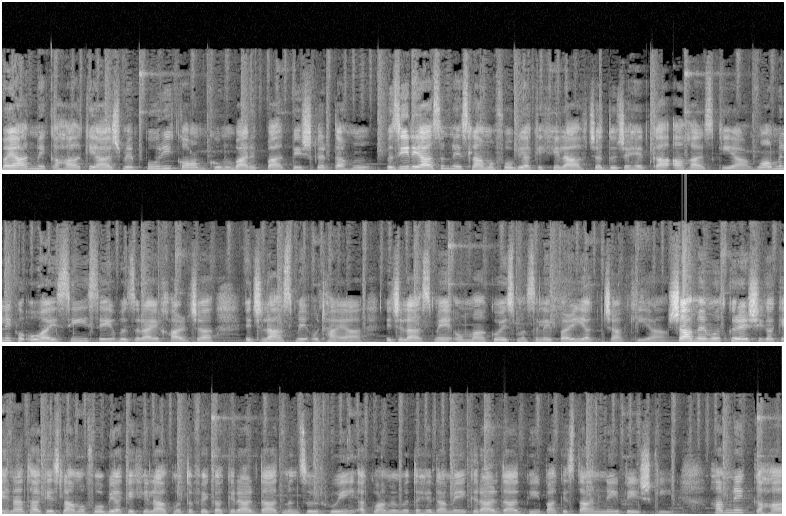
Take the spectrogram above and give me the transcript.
बयान में कहा कि आज मैं पूरी कौम को मुबारकबाद पेश करता हूँ। वज़ीर अजम ने इस्लामोफोबिया के खिलाफ जद्दोजहद का आगाज़ किया। मामले को ओ आई सी से वजराय खारजा इजलास में उठाया। इजलास में उम्मा को इस मसले पर यकचा किया। शाह महमूद कुरैशी का कहना था कि इस्लामोफोबिया के खिलाफ मुतफ़ा करारदाद मंजूर हुई। अकवा मुतहदा में करारदाद भी पाकिस्तान ने पेश की। हमने कहा,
